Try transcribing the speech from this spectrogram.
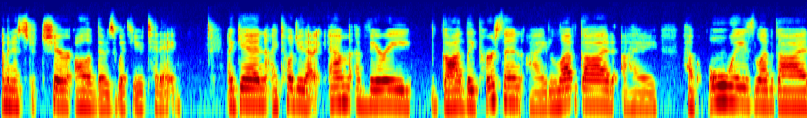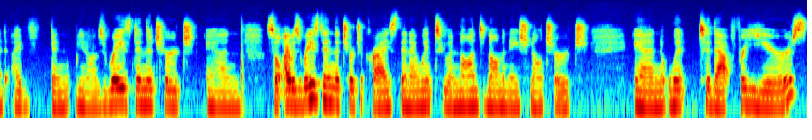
I'm going to share all of those with you today. Again, I told you that I am a very godly person. I love God. I have always loved God. I've been, you know, I was raised in the church. And so I was raised in the Church of Christ. Then I went to a non denominational church and went to that for years.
